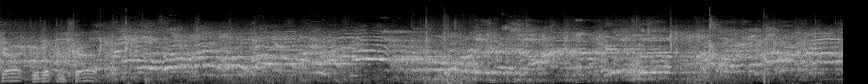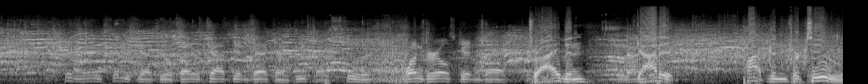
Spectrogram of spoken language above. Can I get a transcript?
Shot, good looking shot. I think Marine City's got to do a better job getting back on defense too. One girl's getting back. Driving. Got it. Potvin for two.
